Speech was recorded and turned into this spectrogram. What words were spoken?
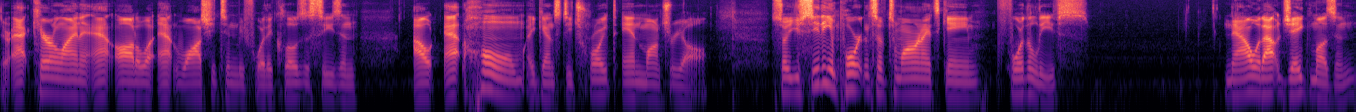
They're at Carolina, at Ottawa, at Washington before they close the season out at home against Detroit and Montreal. So you see the importance of tomorrow night's game for the Leafs. Now without Jake Muzzin,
